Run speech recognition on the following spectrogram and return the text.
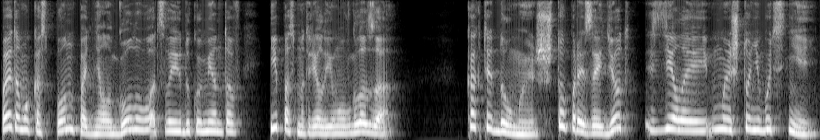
поэтому Каспон поднял голову от своих документов и посмотрел ему в глаза – как ты думаешь, что произойдет, сделай мы что-нибудь с ней?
